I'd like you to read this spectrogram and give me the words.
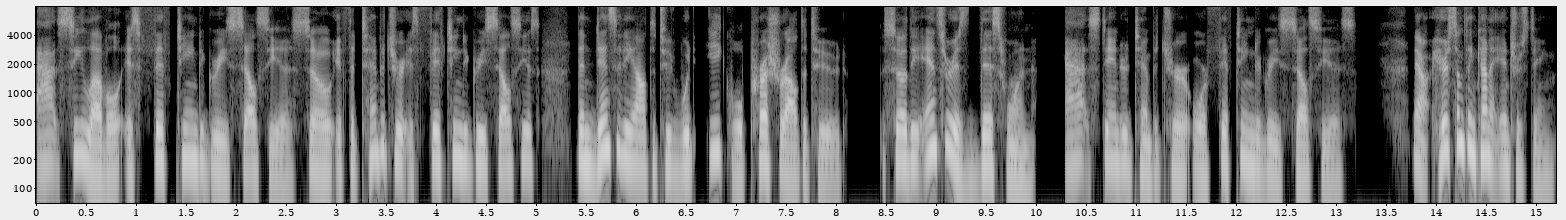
at sea level is 15 degrees Celsius. So if the temperature is 15 degrees Celsius, then density altitude would equal pressure altitude. So the answer is this one, at standard temperature or 15 degrees Celsius. Now, here's something kind of interesting.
